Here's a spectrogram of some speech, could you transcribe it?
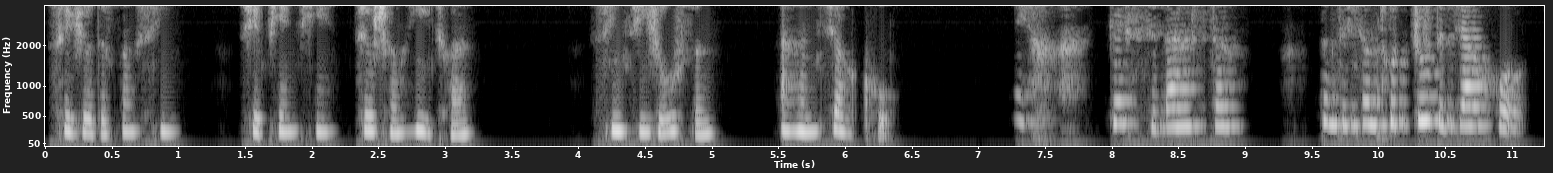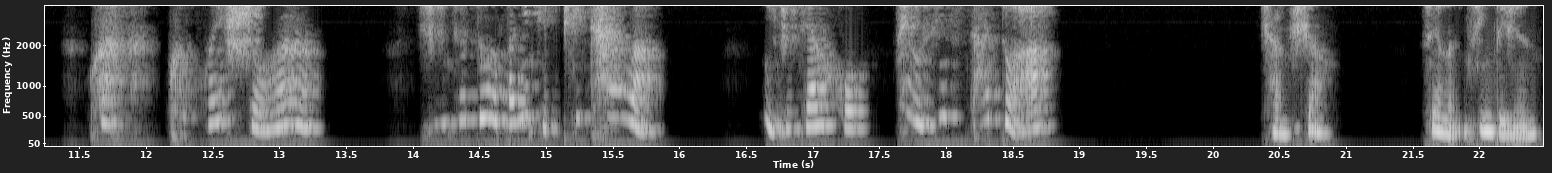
脆弱的芳心却偏偏揪成了一团，心急如焚，暗暗叫苦：“哎呀，该死的阿三！”笨得像头猪的家伙，快快还手啊！人家都要把你给劈开了，你这家伙还有心思打盹儿？场上最冷静的人，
